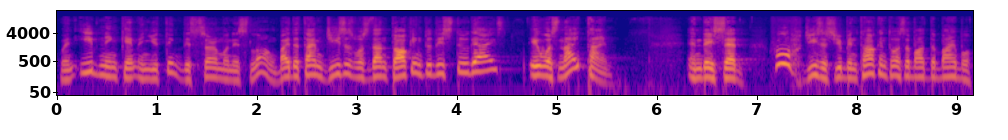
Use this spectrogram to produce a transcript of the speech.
when evening came, and you think this sermon is long, by the time Jesus was done talking to these two guys, it was nighttime. And they said, Whew, Jesus, you've been talking to us about the Bible.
